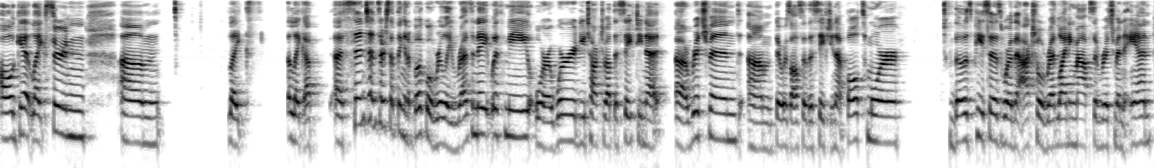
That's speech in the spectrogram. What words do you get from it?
I'll get like certain, um, like like a, a sentence or something in a book will really resonate with me, or a word. You talked about the safety net uh, Richmond. Um, there was also the safety net Baltimore. Those pieces were the actual redlining maps of Richmond and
